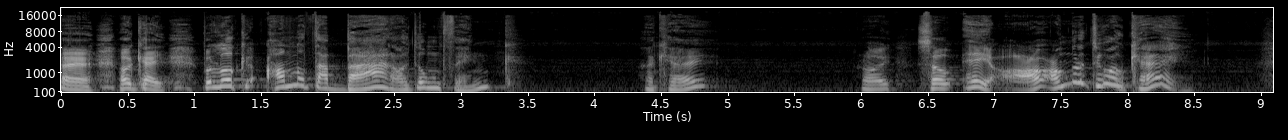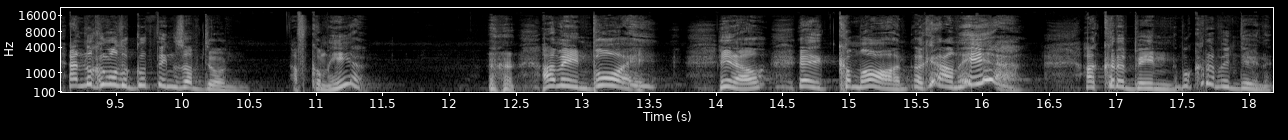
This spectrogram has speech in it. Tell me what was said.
Uh, okay. But look, I'm not that bad, I don't think. Okay? Right? So, hey, I, I'm going to do okay. And look at all the good things I've done. I've come here. I mean, boy, you know, come on. Okay, I'm here. I could have been, what could I have been doing?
